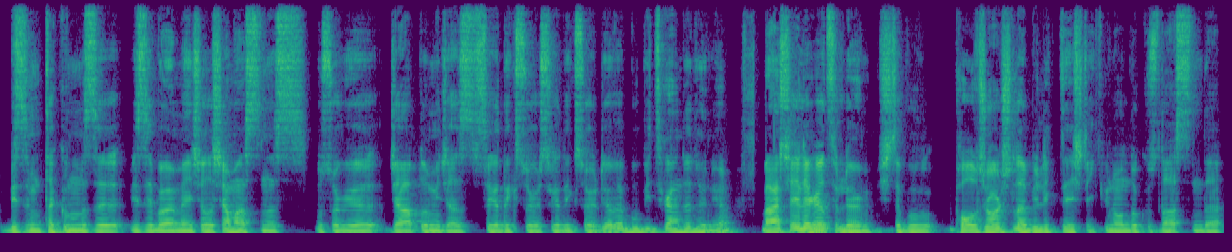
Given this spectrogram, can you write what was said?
bizim takımımızı bizi bölmeye çalışamazsınız. Bu soruyu cevaplamayacağız. Sıradaki soru sıradaki soru diyor ve bu bir trende dönüyor. Ben şeyleri hatırlıyorum. İşte bu Paul George'la birlikte işte 2019'da aslında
